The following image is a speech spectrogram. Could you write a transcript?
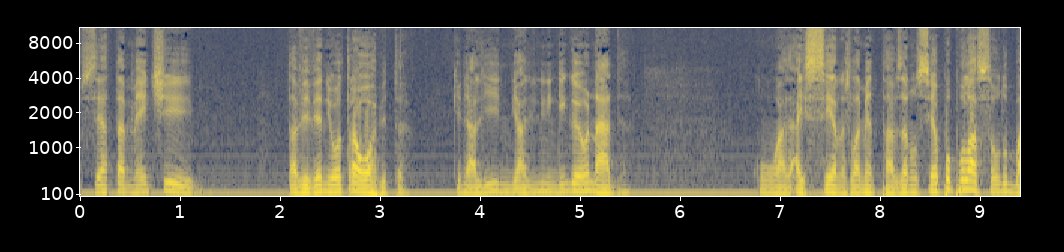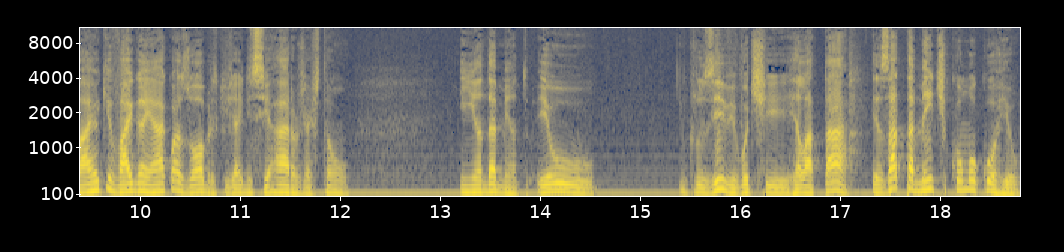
certamente está vivendo em outra órbita que ali, ali ninguém ganhou nada com as cenas lamentáveis, a não ser a população do bairro que vai ganhar com as obras que já iniciaram, já estão em andamento. Eu, inclusive, vou te relatar exatamente como ocorreu.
